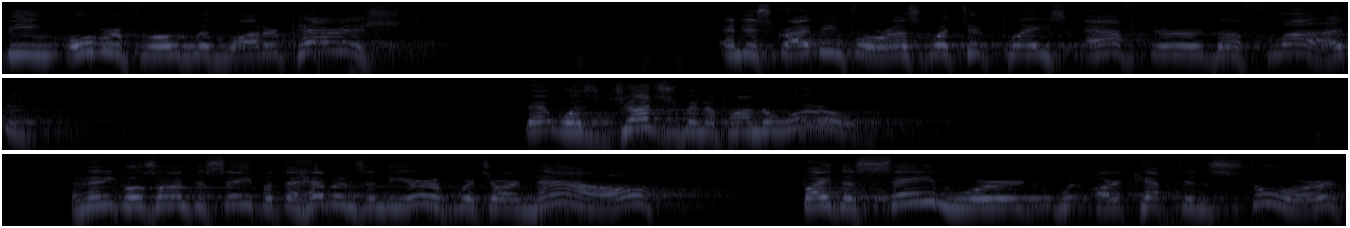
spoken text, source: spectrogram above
being overflowed with water, perished. And describing for us what took place after the flood that was judgment upon the world. And then he goes on to say, But the heavens and the earth, which are now, by the same word, are kept in store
